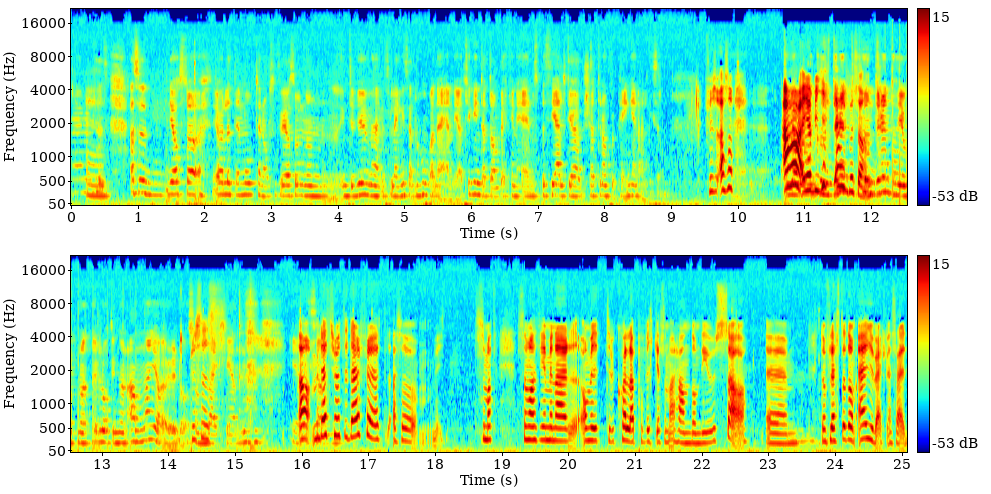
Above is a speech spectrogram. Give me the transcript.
Nej, Eh. precis. Alltså, jag, så, jag är lite emot henne också för jag såg någon intervju med henne för länge sedan och hon bara nej men jag tycker inte att de böckerna är något speciellt, jag översätter dem för pengarna liksom. För, alltså, Och Ah, jag blir jättearg på sånt. Kunde du inte ha gjort något, låtit någon annan göra det då? Som Precis. verkligen är Ja, liksom- men jag tror att det är därför att, alltså, som att, som att jag menar, om vi typ kollar på vilka som har hand om det i USA. ehm, de flesta av dem är ju verkligen så här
